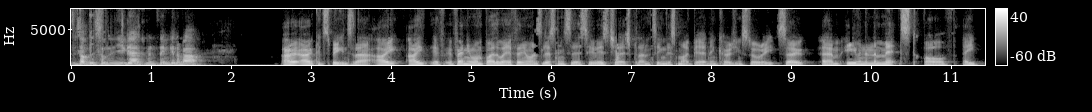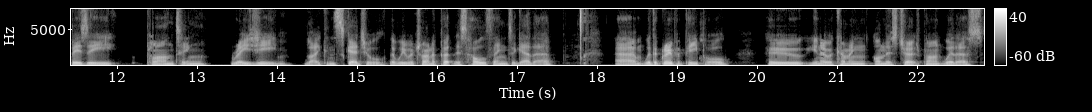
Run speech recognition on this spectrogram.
is that been something you guys have been thinking about? I, I could speak into that. I, I, if, if anyone, by the way, if anyone's listening to this who is church planting, this might be an encouraging story. So, um, even in the midst of a busy planting regime, like and schedule, that we were trying to put this whole thing together um, with a group of people who, you know, were coming on this church plant with us,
